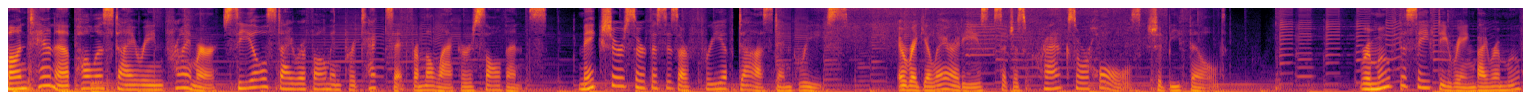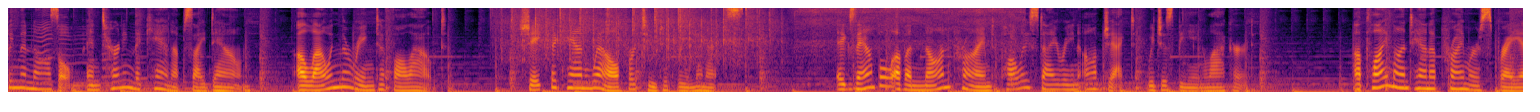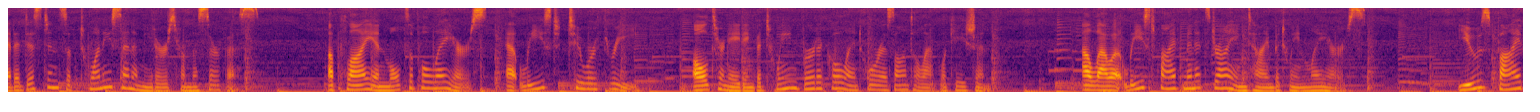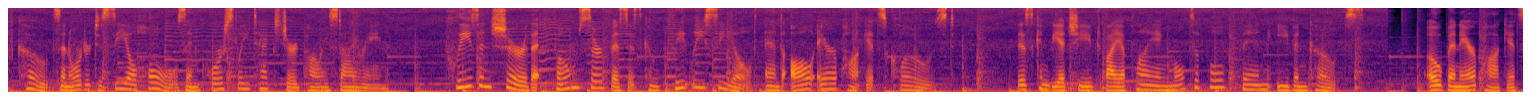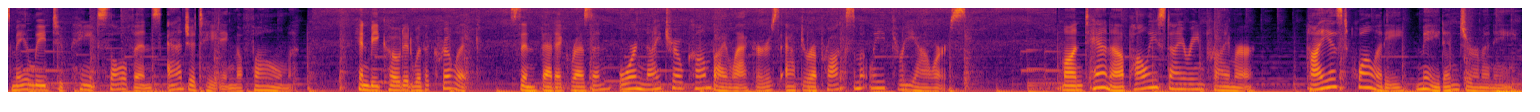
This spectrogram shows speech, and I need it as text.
Montana Polystyrene Primer seals styrofoam and protects it from the lacquer's solvents. Make sure surfaces are free of dust and grease. Irregularities, such as cracks or holes, should be filled. Remove the safety ring by removing the nozzle and turning the can upside down, allowing the ring to fall out. Shake the can well for 2 to 3 minutes. Example of a non-primed polystyrene object which is being lacquered. Apply Montana Primer Spray at a distance of 20 centimeters from the surface. Apply in multiple layers, at least two or three, alternating between vertical and horizontal application. Allow at least 5 minutes drying time between layers. Use 5 coats in order to seal holes in coarsely textured polystyrene. Please ensure that foam surface is completely sealed and all air pockets closed. This can be achieved by applying multiple thin, even coats. Open air pockets may lead to paint solvents agitating the foam. Can be coated with acrylic, synthetic resin, or nitro combi lacquers after approximately 3 hours. Montana Polystyrene Primer. Highest quality made in Germany.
